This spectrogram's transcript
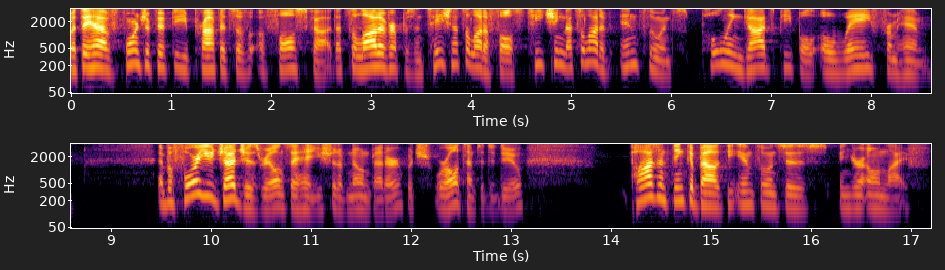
But they have 450 prophets of, of false God. That's a lot of representation. That's a lot of false teaching. That's a lot of influence pulling God's people away from Him. And before you judge Israel and say, hey, you should have known better, which we're all tempted to do, pause and think about the influences in your own life.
